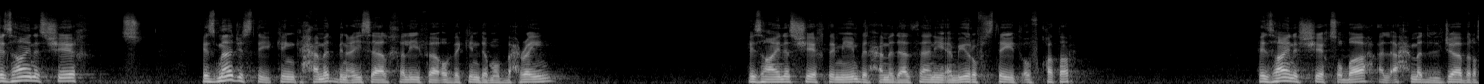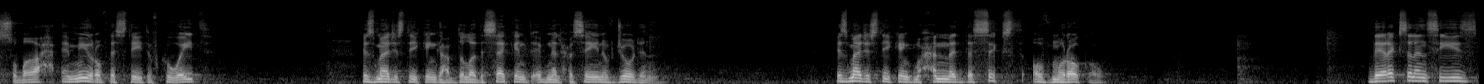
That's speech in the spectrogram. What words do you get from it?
his Highness Sheikh, His Majesty King Hamad bin Isa Al Khalifa of the Kingdom of Bahrain, His Highness Sheikh Tamim bin Hamad Al Thani Emir of State of Qatar, His Highness Sheikh Sabah Al Ahmad Al Jabir Al Sabah Emir of the State of Kuwait, His Majesty King Abdullah II Ibn Al Hussein of Jordan, His Majesty King Muhammad VI of Morocco, Their Excellencies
